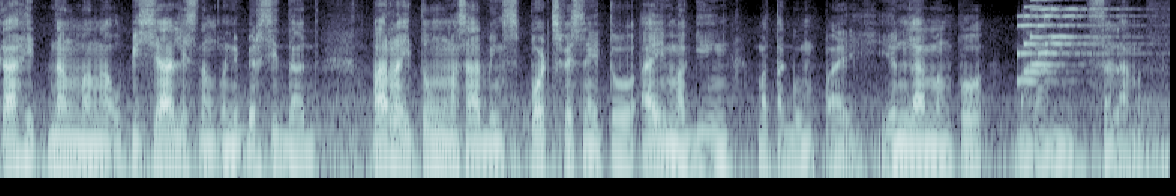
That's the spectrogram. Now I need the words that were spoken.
kahit ng mga opisyalis ng universidad para itong masabing sports fest na ito ay maging matagumpay. Yun lamang po. Maraming salamat.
